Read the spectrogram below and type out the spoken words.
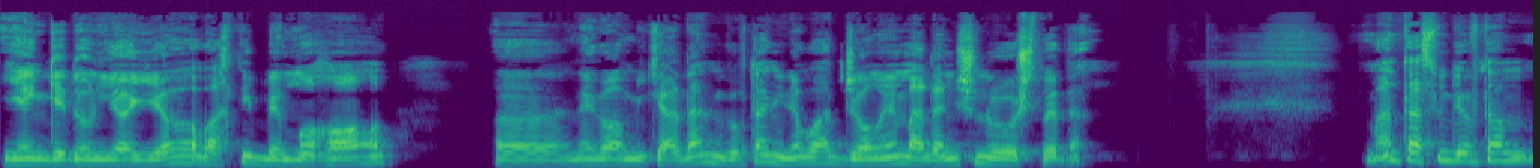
ینگ دنیایی ها وقتی به ماها نگاه می‌کردن می‌گفتن اینا باید جامعه مدنیشون رشد بدن. من تصمیم گرفتم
